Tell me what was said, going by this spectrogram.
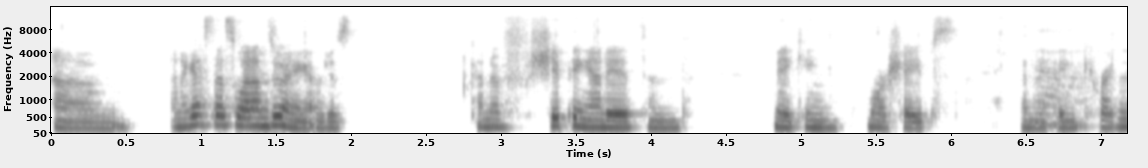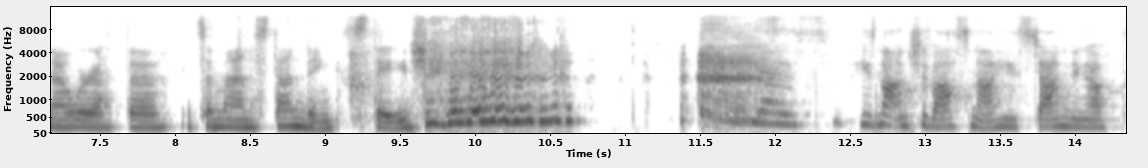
um, and i guess that's what i'm doing. I'm just kind of shipping at it and making more shapes. And yeah. i think right now we're at the it's a man standing stage. Yes. He's not in shavasana. He's standing up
